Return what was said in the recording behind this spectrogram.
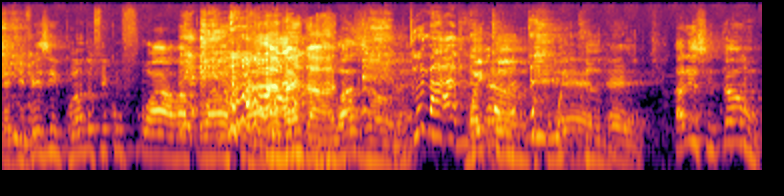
É, de vez em quando fica um fuá lá pro alto. É verdade. Voazão, né? Do nada, Moicano, moicano. É. Larissa, então,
